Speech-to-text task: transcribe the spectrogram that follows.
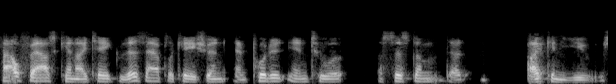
How fast can I take this application and put it into a, a system that I can use?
